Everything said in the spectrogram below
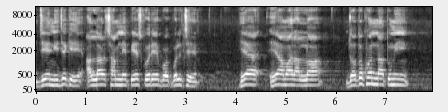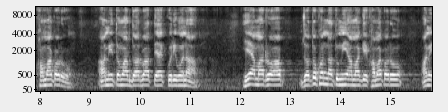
যে নিজেকে আল্লাহর সামনে পেশ করে বলছে, হে হে আমার আল্লাহ, যতক্ষণ না তুমি ক্ষমা করো, আমি তোমার দরবার ত্যাগ করিব না। হে আমার রব, যতক্ষণ না তুমি আমাকে ক্ষমা করো আমি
